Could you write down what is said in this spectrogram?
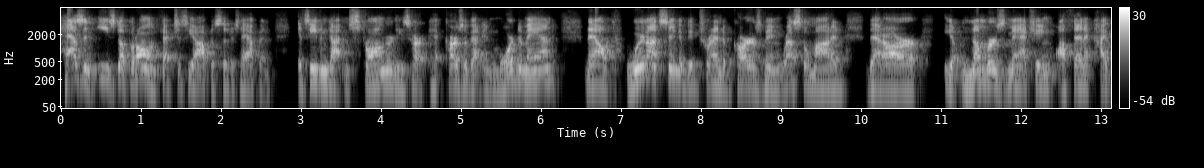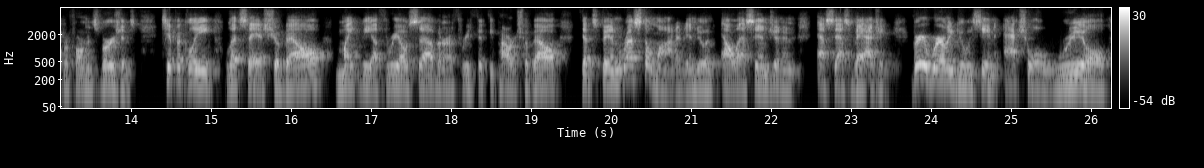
hasn't eased up at all. In fact, just the opposite has happened. It's even gotten stronger. These cars have gotten more demand. Now, we're not seeing a big trend of cars being resto modded that are you know numbers matching authentic high performance versions typically let's say a chevelle might be a 307 or a 350 powered chevelle that's been resto modded into an ls engine and ss badging very rarely do we see an actual real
